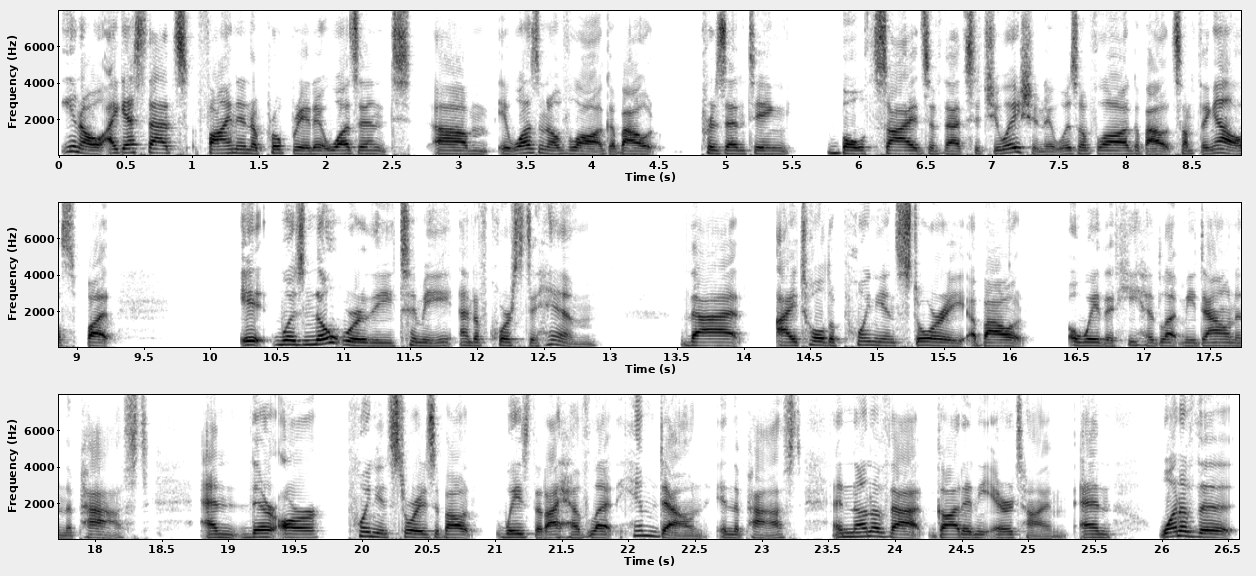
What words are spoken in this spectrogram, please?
you know, I guess that's fine and appropriate. It wasn't um, it wasn't a vlog about presenting both sides of that situation. It was a vlog about something else, but it was noteworthy to me and of course to him that I told a poignant story about a way that he had let me down in the past. And there are poignant stories about ways that I have let him down in the past, and none of that got any airtime. And one of the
